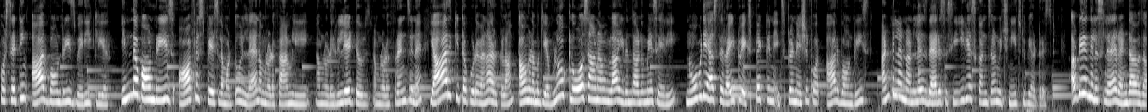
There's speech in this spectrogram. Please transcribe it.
for setting our boundaries very clear இந்த பவுண்ட்ரிஸ் ஆஃபீஸ் ஸ்பேஸில் மட்டும் இல்லை நம்மளோட ஃபேமிலி நம்மளோட ரிலேட்டிவ்ஸ் நம்மளோட ஃப்ரெண்ட்ஸுன்னு யாருக்கிட்ட கூட வேணால் இருக்கலாம் அவங்க நமக்கு எவ்வளோ க்ளோஸ் ஆனவங்களா இருந்தாலுமே சரி nobody has the right to expect in explanation for our boundaries until and unless there is a serious concern which needs to be addressed அப்படியே இந்த லிஸ்ட்டில் ரெண்டாவதா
